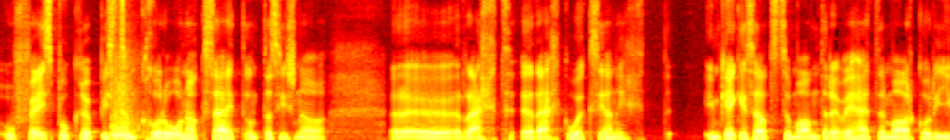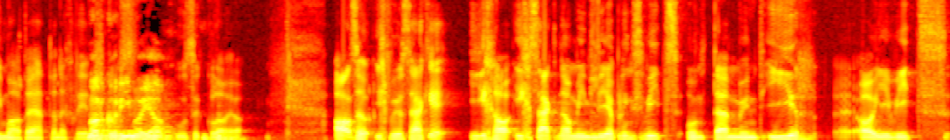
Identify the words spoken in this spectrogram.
auf Facebook etwas zum Corona gesagt und das ist noch äh, recht, recht gut gewesen, ich im Gegensatz zum anderen. Wer hat den Marco Rima? Der hat dann ein bisschen Marco Rima, ja. rausgelassen, ja. Also, ich würde sagen, ich, ich sage noch meinen Lieblingswitz und dann müsst ihr äh, eure Witz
